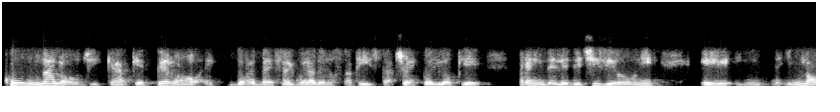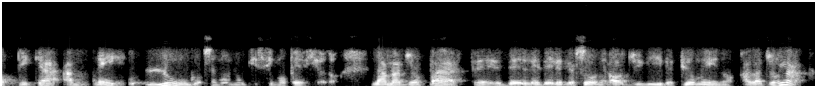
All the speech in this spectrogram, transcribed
con una logica che però dovrebbe essere quella dello statista, cioè quello che prende le decisioni e in, in un'ottica a medio, lungo, se non lunghissimo periodo. La maggior parte delle, delle persone oggi vive più o meno alla giornata,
